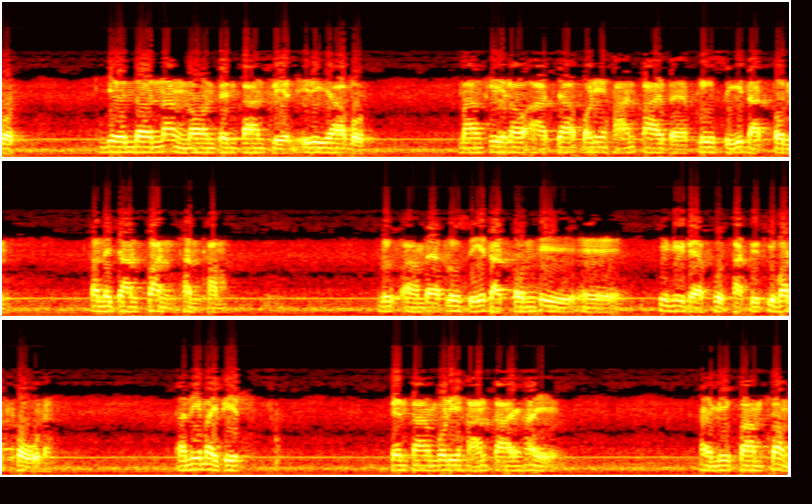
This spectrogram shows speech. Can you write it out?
บถยืนเดินนั่งนอนเป็นการเปลี่ยนอิริยาบถบางทีเราอาจจะบริหารกายแบบฤาษีดัดตนท่านอาจารย์ฟั่นท่านทำหรือแบบฤาษีดัดตนที่เอที่มีแบบฝึกหัดอยู่ที่วัดโพนะอันนี้ไม่ผิด เป็นการบริหารกายให้ ให้มีความคล่อง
